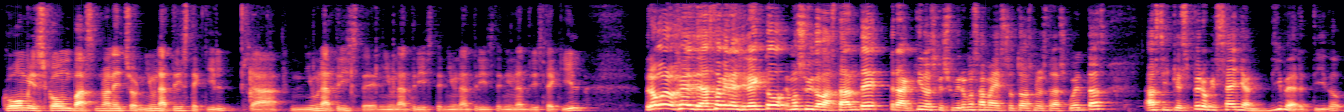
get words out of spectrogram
cómo mis compas no han hecho ni una triste kill, o sea, ni una triste, ni una triste, ni una triste, ni una triste kill. Pero bueno, gente, ha estado bien el directo, hemos subido bastante, tranquilos que subiremos a maestro todas nuestras cuentas, así que espero que se hayan divertido.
